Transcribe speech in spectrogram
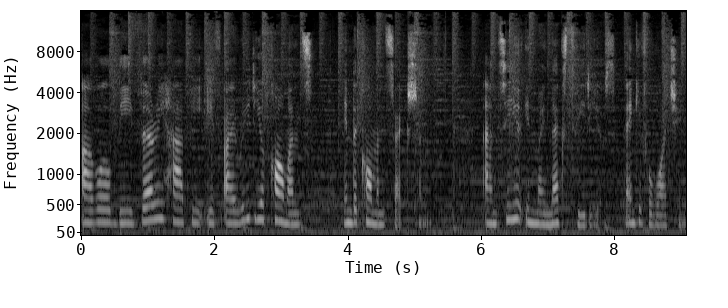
I will be very happy if I read your comments in the comment section. And see you in my next videos. Thank you for watching.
